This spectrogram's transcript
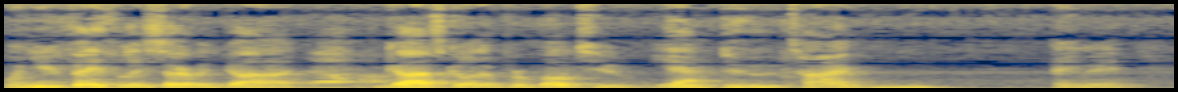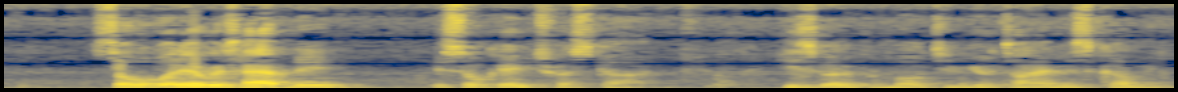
When you faithfully serving God, Uh-huh. God's going to promote you Yeah. in due time. Amen. So whatever is happening, it's okay. Trust God. He's going to promote you. Your time is coming.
